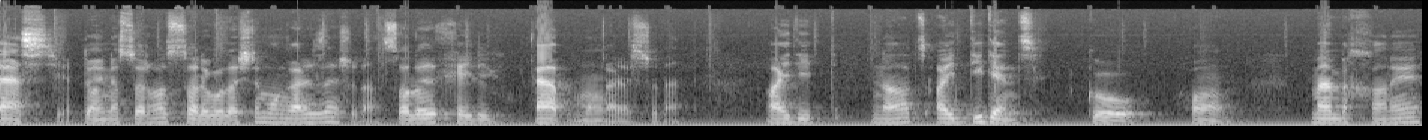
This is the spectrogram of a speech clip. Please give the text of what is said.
last year. دایناسورها سال گذشته منقرض نشدن. سال خیلی قبل منقرض شدن. I did not I didn't go home. من به خانه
